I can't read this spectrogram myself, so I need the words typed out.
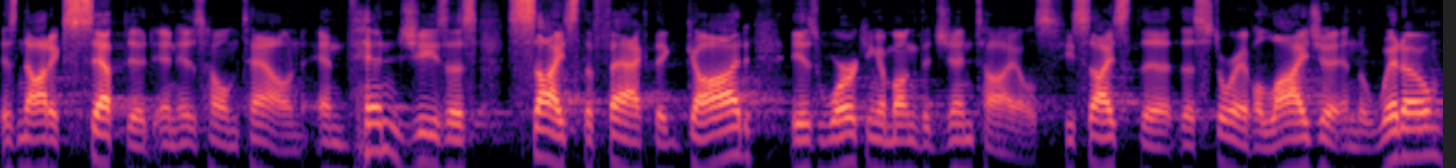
is not accepted in his hometown. And then Jesus cites the fact that God is working among the Gentiles. He cites the, the story of Elijah and the widow,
